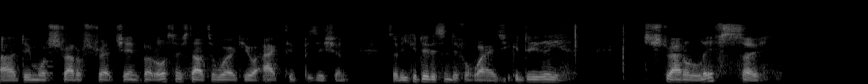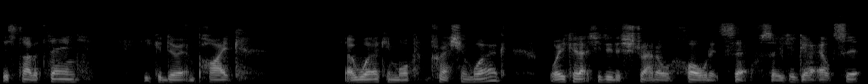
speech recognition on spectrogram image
uh, do more straddle stretching, but also start to work your active position. So you could do this in different ways. You could do the straddle lifts, so this type of thing. You could do it in pike, so working more compression work, or you could actually do the straddle hold itself. So you could go L sit,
